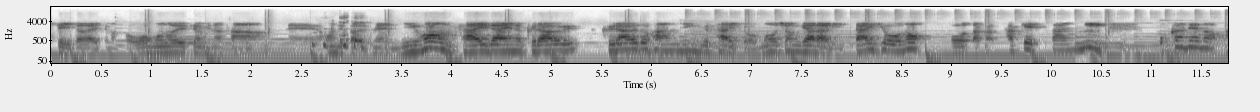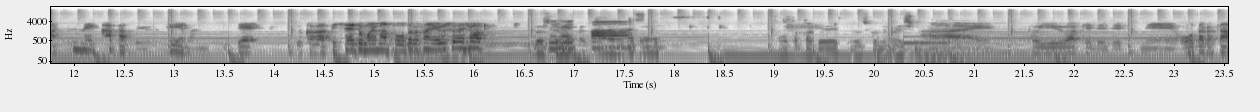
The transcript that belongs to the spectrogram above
来ていただいてます。大物ですよ、皆さん。えー本日はですね、日本最大のクラウクラウドファンディングサイト、モーションギャラリー代表の大高健志さんに、お金の集め方というテーマについて伺っていきたいと思います。大高さん、よろしくお願いします。よろしくお願いします。大高です。よろしくお願いしまはい。というわけでですね、大高さん、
